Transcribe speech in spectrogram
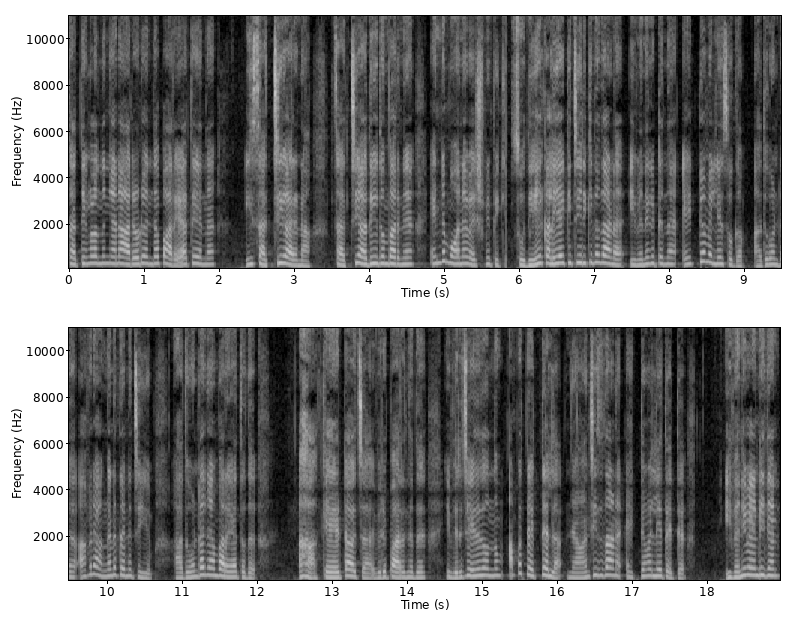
സത്യങ്ങളൊന്നും ഞാൻ ആരോടും എന്താ പറയാത്തതെന്ന്? ഈ സച്ചി കാരണ. സച്ചി അതും ഇതും പറഞ്ഞ് എന്റെ മോനെ വിഷമിപ്പിക്കും. സുധിയെ കളിയാക്കി ചിരിക്കുന്നതാണ് ഇവന് കിട്ടുന്ന ഏറ്റവും വലിയ സുഖം. അതുകൊണ്ട് അവൻ അങ്ങനെ തന്നെ ചെയ്യും. അതുകൊണ്ടാ ഞാൻ പറയാത്തത്. ആ കേട്ടോ അച്ഛാ. ഇവർ പറഞ്ഞത്. ഇവർ ചെയ്തതൊന്നും അപ്പൊ തെറ്റല്ല. ഞാൻ ചെയ്തതാണ് ഏറ്റവും വലിയ തെറ്റ്. ഇവന് വേണ്ടി ഞാൻ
